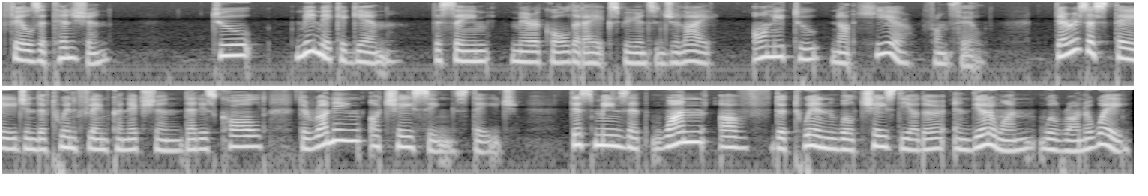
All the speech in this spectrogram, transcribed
Phil's attention to mimic again the same miracle that I experienced in July, only to not hear from Phil. There is a stage in the twin flame connection that is called the running or chasing stage. This means that one of the twin will chase the other and the other one will run away.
